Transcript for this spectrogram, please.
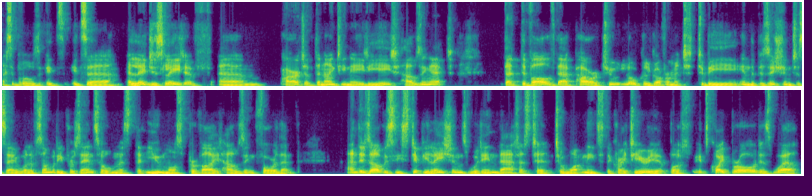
I suppose it's it's a, a legislative um part of the 1988 Housing Act that devolve that power to local government to be in the position to say, well, if somebody presents homeless, that you must provide housing for them and there's obviously stipulations within that as to, to what meets the criteria, but it's quite broad as well.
